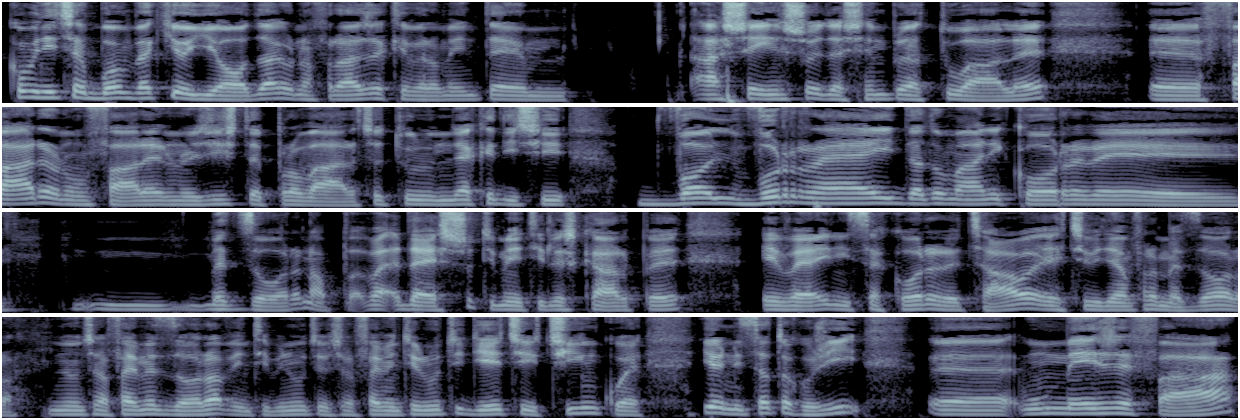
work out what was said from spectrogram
Come dice il buon vecchio Yoda, è una frase che veramente mm, ha senso ed è sempre attuale eh, fare o non fare, non esiste provare, cioè tu non è che dici vorrei da domani correre mm, mezz'ora, no, adesso ti metti le scarpe e vai, inizia a correre, ciao e ci vediamo fra mezz'ora, non ce la fai mezz'ora, 20 minuti, non ce la fai 20 minuti, 10, 5, io ho iniziato così eh, un mese fa,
